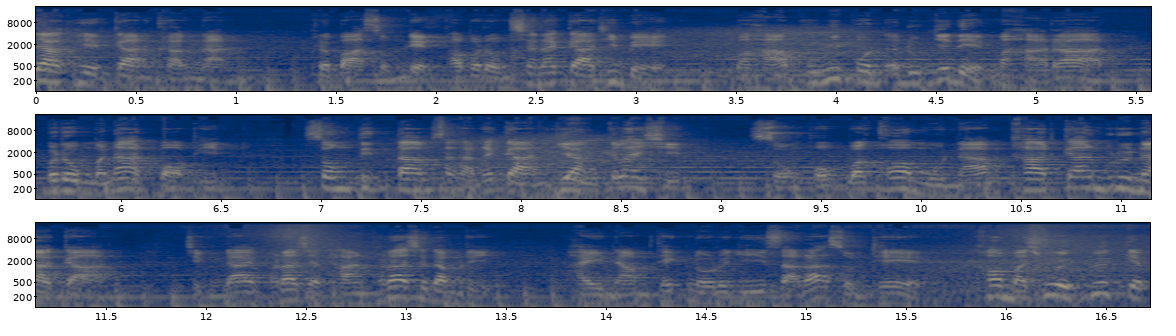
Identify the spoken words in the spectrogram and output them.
จากเหตุการณ์ครั้งนั้น พระบาทสมเด็จพระบรมชนากาธิเบศรมหาภูมิพลอดุลยเดชมหาราช บรมนาถบพิตรทรงติดตามสถานการณ์อย่างใกล้ชิด ทรงพบว่าข้อมูลน้ำขาดการบูรณาการ จึงได้พระราชทานพระราชดำริ ให้นำเทคโนโลยีสารสนเทศ เข้ามาช่วยเพื่อเก็บ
